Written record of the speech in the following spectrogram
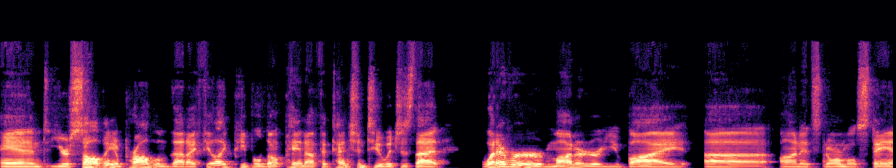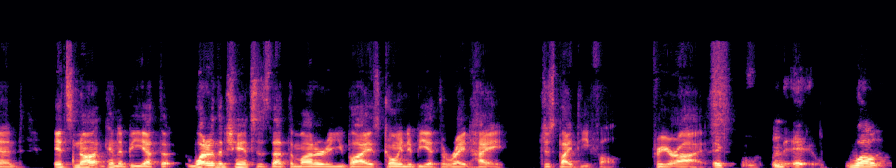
and you're solving a problem that i feel like people don't pay enough attention to which is that whatever monitor you buy uh, on its normal stand it's not going to be at the what are the chances that the monitor you buy is going to be at the right height just by default for your eyes. It, it, well,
